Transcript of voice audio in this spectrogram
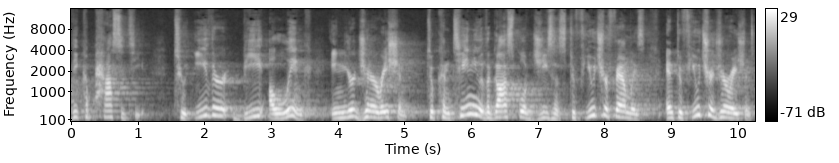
the capacity to either be a link in your generation to continue the gospel of Jesus to future families and to future generations,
